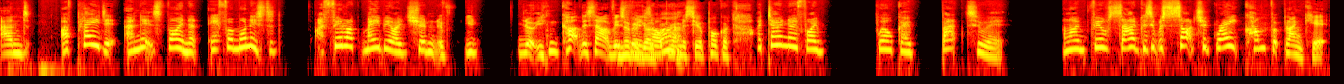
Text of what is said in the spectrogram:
and I've played it, and it's fine. And if I'm honest, I feel like maybe I shouldn't have. You look, you can cut this out of its Never the go whole back. premise of your podcast. I don't know if I will go back to it. And I feel sad because it was such a great comfort blanket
